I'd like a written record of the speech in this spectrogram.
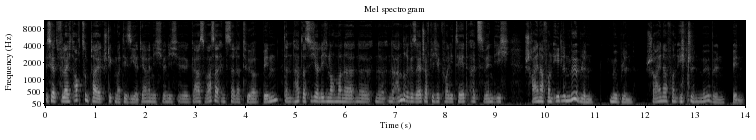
ist jetzt vielleicht auch zum Teil stigmatisiert. Ja, wenn ich, wenn ich äh, Gas-Wasser-Installateur bin, dann hat das sicherlich nochmal eine, eine, eine andere gesellschaftliche Qualität, als wenn ich Schreiner von edlen Möbeln, Möbeln, Schreiner von edlen Möbeln bin.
